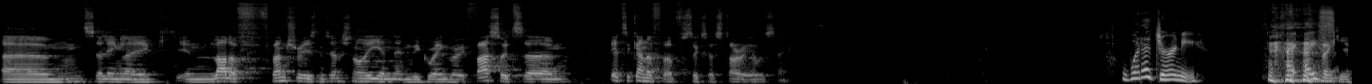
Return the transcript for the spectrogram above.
um, selling like in a lot of countries intentionally, and then we're growing very fast. So it's um, it's a kind of, of success story, I would say. What a journey! I, I, Thank you.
